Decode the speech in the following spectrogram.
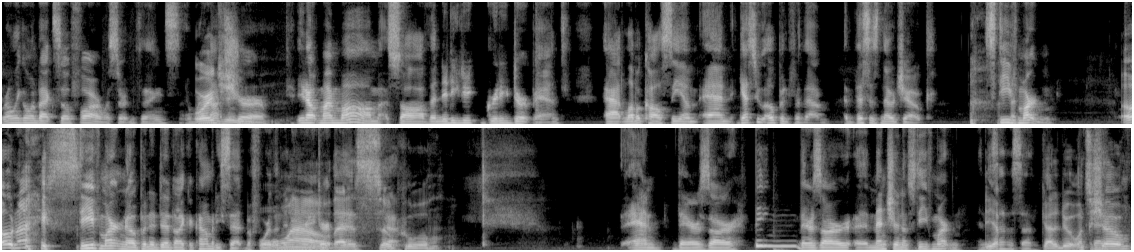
we're only going back so far with certain things, and we're not sure. You know, my mom saw the nitty gritty dirt band at Lubbock Coliseum, and guess who opened for them? This is no joke. Steve Martin. Oh, nice! Steve Martin opened and did like a comedy set before the wow, nitty gritty dirt that band. is so Yeah. cool. And there's our bing. There's our uh, mention of Steve Martin in this Yep. episode. Got to do it once Okay. a show.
